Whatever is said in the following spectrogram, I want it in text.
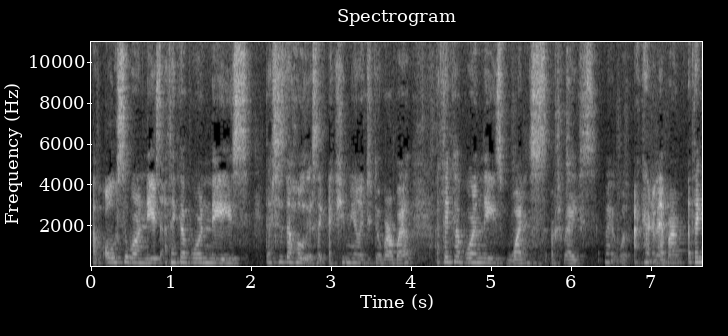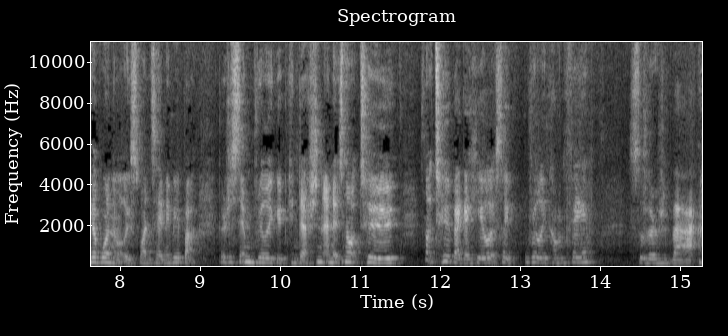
I've also worn these. I think I've worn these. This is the whole that's like accumulated over a while. I think I've worn these once or twice. I can't remember. I think I've worn them at least once anyway. But they're just in really good condition, and it's not too. It's not too big a heel. It's like really comfy. So there's that.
